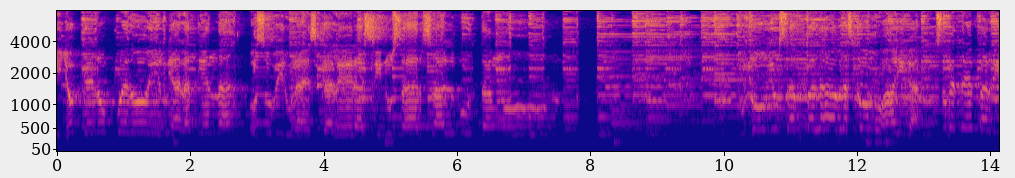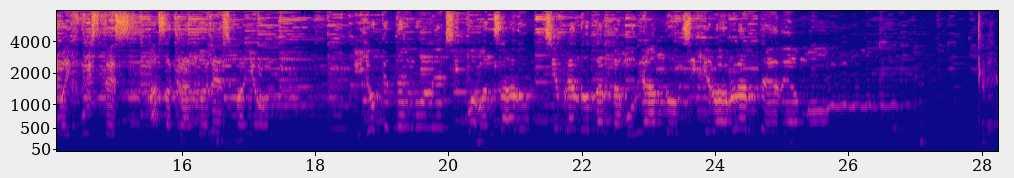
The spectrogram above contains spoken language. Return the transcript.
Y yo que no puedo ir ni a la tienda o subir una escalera sin usar salbutamol. usa palabras como aiga, súbete para arriba y fuiste masacrando el español. Y yo que tengo un léxico avanzado, siempre ando tartamudeando si quiero hablarte de amor.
